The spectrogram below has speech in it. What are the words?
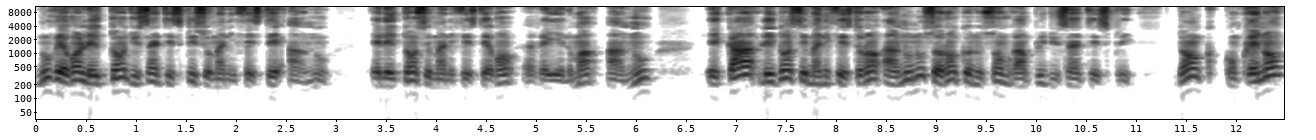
nous verrons les dons du Saint-Esprit se manifester en nous. Et les dons se manifesteront réellement en nous. Et quand les dons se manifesteront en nous, nous saurons que nous sommes remplis du Saint-Esprit. Donc, comprenons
